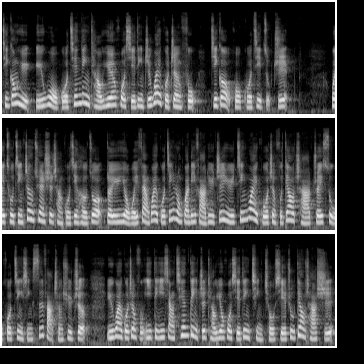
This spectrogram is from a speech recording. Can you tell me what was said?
提供予与我国签订条约或协定之外国政府、机构或国际组织。为促进证券市场国际合作，对于有违反外国金融管理法律之于经外国政府调查、追诉或进行司法程序者，与外国政府依第一项签订之条约或协定请求协助调查时，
